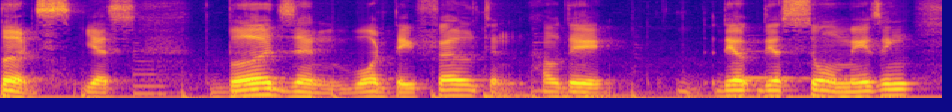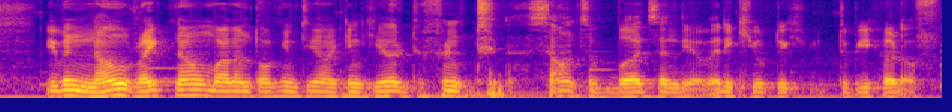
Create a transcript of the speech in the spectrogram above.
birds. Yes, birds and what they felt and how they they're, they're so amazing. Even now, right now, while I'm talking to you, I can hear different sounds of birds, and they are very cute to, to be heard of.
